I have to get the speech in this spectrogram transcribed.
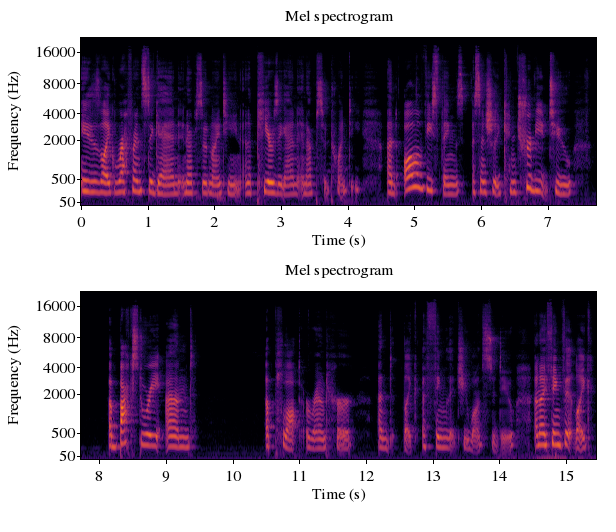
is like referenced again in episode 19 and appears again in episode 20. And all of these things essentially contribute to a backstory and a plot around her and like a thing that she wants to do. And I think that like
